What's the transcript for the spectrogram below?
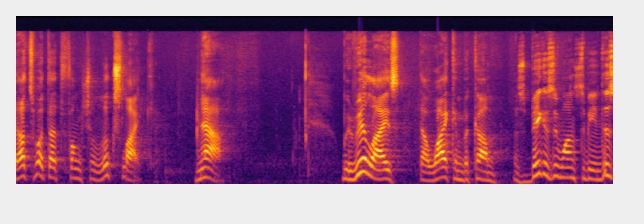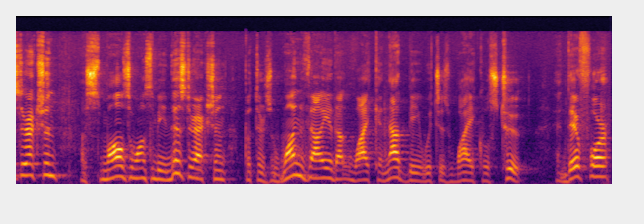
That's what that function looks like. Now, we realize that y can become as big as it wants to be in this direction, as small as it wants to be in this direction, but there's one value that y cannot be, which is y equals 2. And therefore,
